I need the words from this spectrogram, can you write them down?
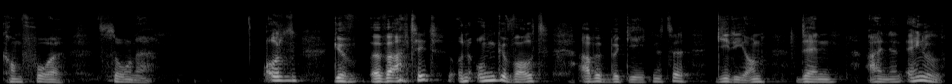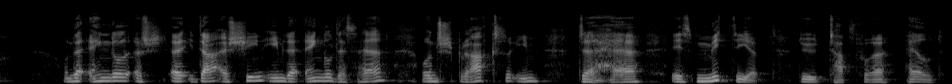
Komfortzone. Unerwartet und ungewollt aber begegnete Gideon denn einen Engel. Und der Engel, äh, da erschien ihm der Engel des Herrn und sprach zu ihm, der Herr ist mit dir, du tapfere Held.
